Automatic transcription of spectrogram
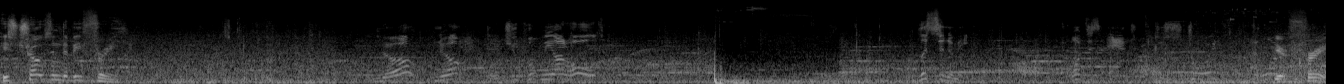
He's chosen to be free. No, No, don't you put me on hold. Listen to me. I want this android destroyed. You're free.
